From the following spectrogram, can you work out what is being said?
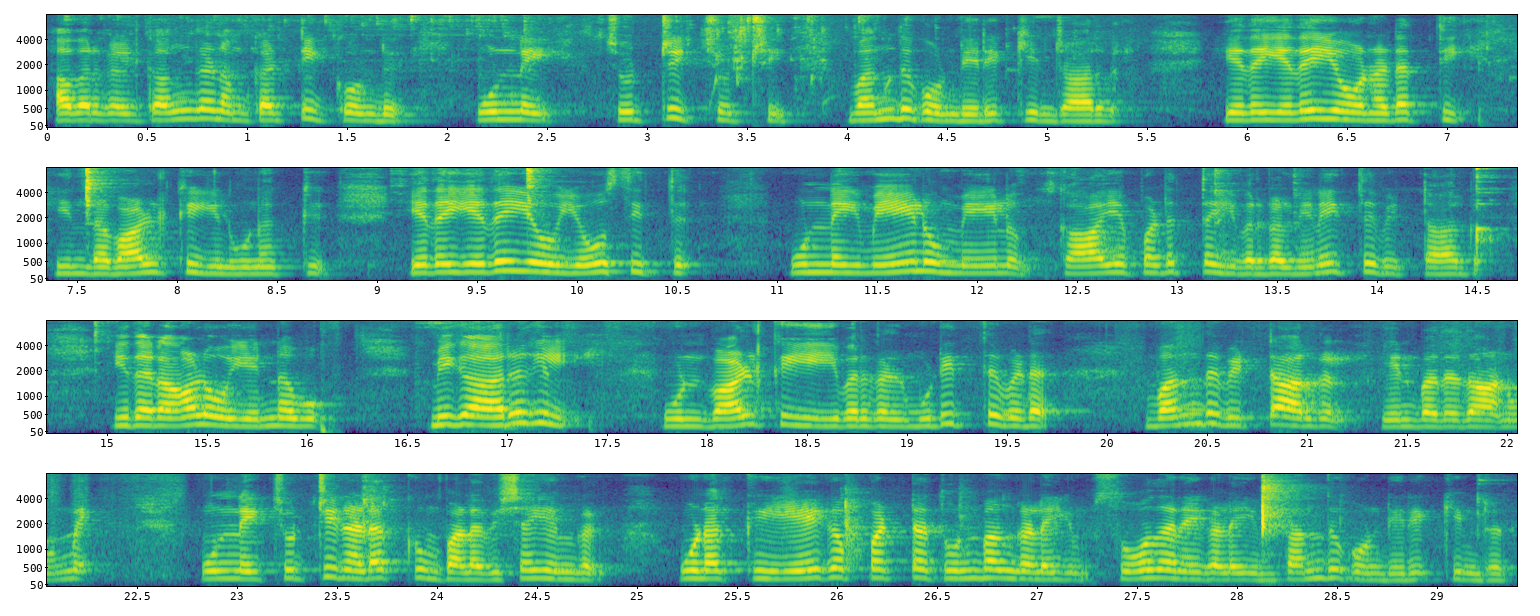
அவர்கள் கங்கணம் கட்டிக்கொண்டு உன்னை சுற்றி சுற்றி வந்து கொண்டிருக்கின்றார்கள். எதை எதையோ நடத்தி இந்த வாழ்க்கையில் உனக்கு எதை எதையோ யோசித்து உன்னை மேலும் மேலும் காயப்படுத்த இவர்கள் நினைத்து விட்டார்கள். இதனாலோ என்னவோ மிக அருகில் உன் வாழ்க்கையை இவர்கள் முடித்துவிட வந்து விட்டார்கள் என்பதுதான் உண்மை. உன்னை சுற்றி நடக்கும் பல விஷயங்கள் உனக்கு ஏகப்பட்ட துன்பங்களையும் சோதனைகளையும் தந்து கொண்டிருக்கின்றது.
